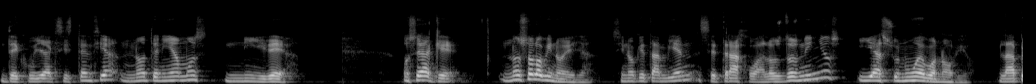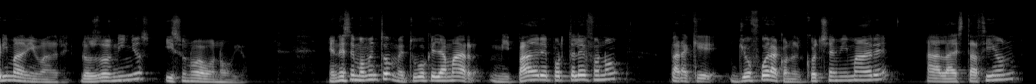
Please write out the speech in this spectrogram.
de cuya existencia no teníamos ni idea. O sea que no solo vino ella, sino que también se trajo a los dos niños y a su nuevo novio, la prima de mi madre, los dos niños y su nuevo novio. En ese momento me tuvo que llamar mi padre por teléfono para que yo fuera con el coche de mi madre a la estación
